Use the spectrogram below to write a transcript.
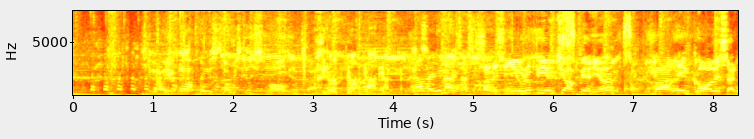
You know, even though full time, he's still small. and it's the European champion yeah? Martin Collinson.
